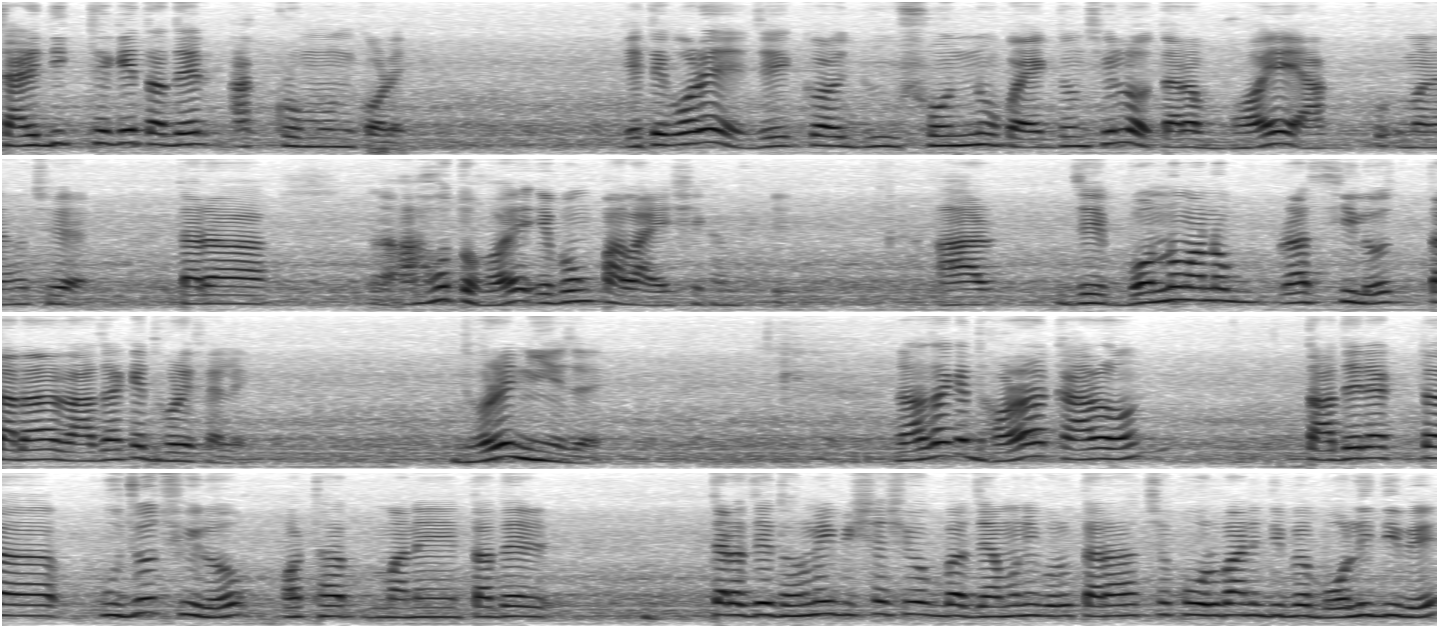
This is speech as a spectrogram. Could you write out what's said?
চারিদিক থেকে তাদের আক্রমণ করে। এতে করে যে সৈন্য কয়েকজন ছিল, তারা ভয়ে মানে হচ্ছে তারা আহত হয় এবং পালায় সেখান থেকে। আর যে বন্য মানবরা ছিল, তারা রাজাকে ধরে ফেলে, ধরে নিয়ে যায়। রাজাকে ধরার কারণ তাদের একটা পুজো ছিল, অর্থাৎ মানে তাদের, তারা যে ধর্মেই বিশ্বাসী হোক বা যেমনই করুক, তারা হচ্ছে কোরবানি দিবে, বলি দিবে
